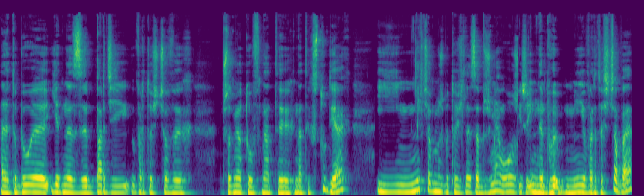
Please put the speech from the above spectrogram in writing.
ale to były jedne z bardziej wartościowych przedmiotów na tych, na tych studiach. I nie chciałbym, żeby to źle zabrzmiało, że inne były mniej wartościowe.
